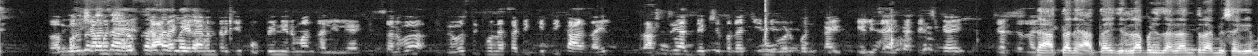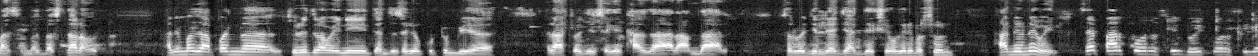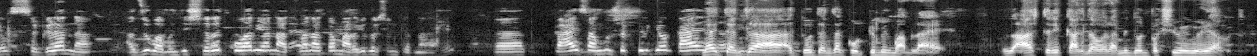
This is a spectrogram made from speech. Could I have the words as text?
पक्षामध्ये. गेल्यानंतर जी पोकळी निर्माण झालेली आहे ती सर्व व्यवस्थित होण्यासाठी किती काळ जाईल राष्ट्रीय अध्यक्षपदाची निवड पण काही केली जाईल का? त्याची काही चर्चा नाही झाली आता नाही. आता हे जिल्हा परिषद झाल्यानंतर आम्ही सगळे बस- बसणार आहोत. आणि मग आपण अ, सुनेत्रा वहिनी त्यांचं सगळं कुटुंबीय राष्ट्रवादी सगळे खासदार आमदार सर्व जिल्ह्याचे अध्यक्ष वगैरे बसून हा निर्णय होईल. साहेब पार्थ पवार असतील रोहित पवार असतील या सगळ्यांना आजोबा म्हणजे शरद पवार या नातवांना आता मार्गदर्शन करणार आहे. काय सांगू शकतील किंवा काय नाही त्यांचा हा तो त्यांचा कौटुंबिक मामला आहे. आज तरी कागदावर आम्ही दोन पक्षी वेगवेगळे आहोत.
